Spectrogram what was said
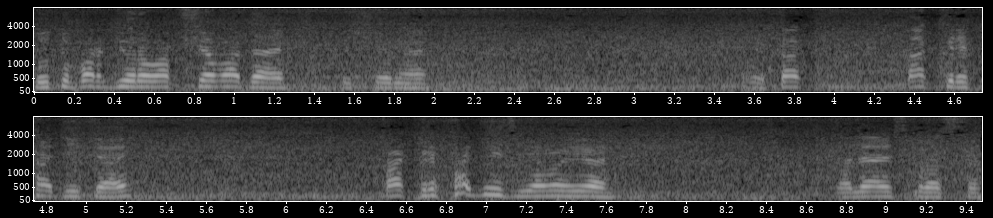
Тут у бордюра вообще вода течение. И как, как переходить, а? Как переходить, я мою валяюсь просто.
